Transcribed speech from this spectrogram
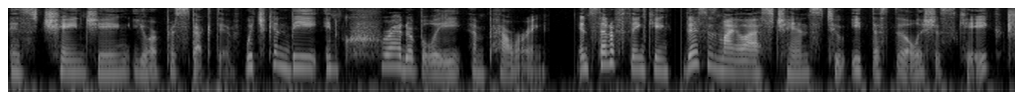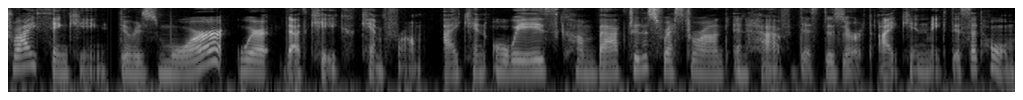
is changing your perspective, which can be incredibly empowering. Instead of thinking, this is my last chance to eat this delicious cake, try thinking, there is more where that cake came from. I can always come back to this restaurant and have this dessert. I can make this at home.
